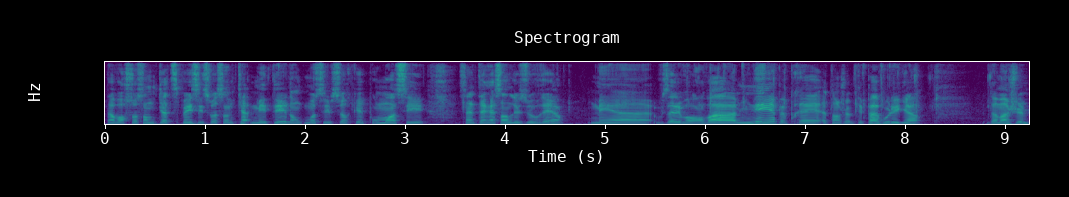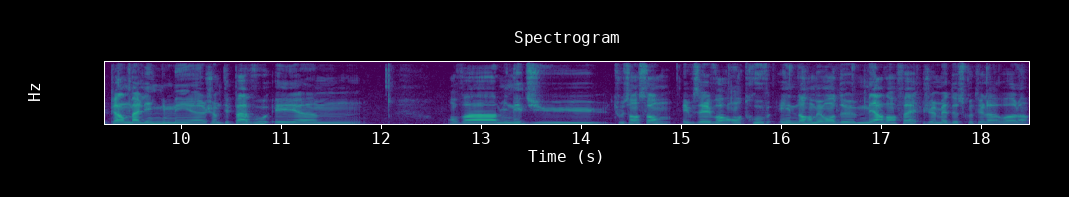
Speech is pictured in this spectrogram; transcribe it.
d'avoir 64 space et 64 mété, donc moi c'est sûr que pour moi c'est intéressant de les ouvrir. Mais euh, vous allez voir, on va miner à peu près... Attends je vais me taper à vous les gars. Dommage je vais me perdre ma ligne mais euh, je vais me taper à vous et... euh, on va miner du tous ensemble et vous allez voir on trouve énormément de merde en fait. Je vais mettre de ce côté là, voilà.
